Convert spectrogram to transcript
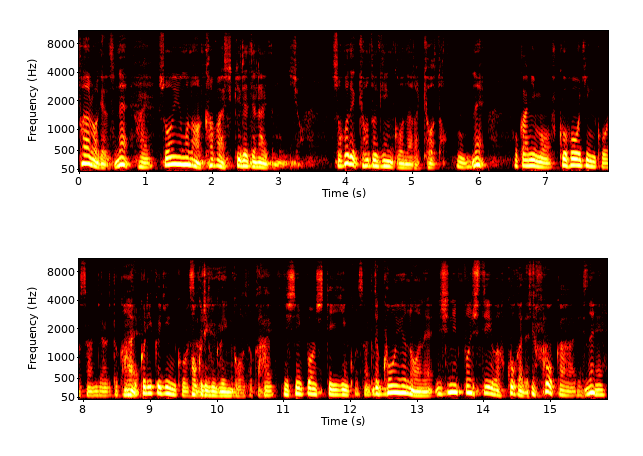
ぱいあるわけですね、はい、そういうものはカバーしきれてないと思うんですよ。そこで京都銀行なら京都、うん、ね他にも福邦銀行さんであるとか、はい、北陸銀行さん北陸銀行とか、はい、西日本シティ銀行さんとか、でこういうのはね西日本シティは福岡です福岡ですね、ね。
